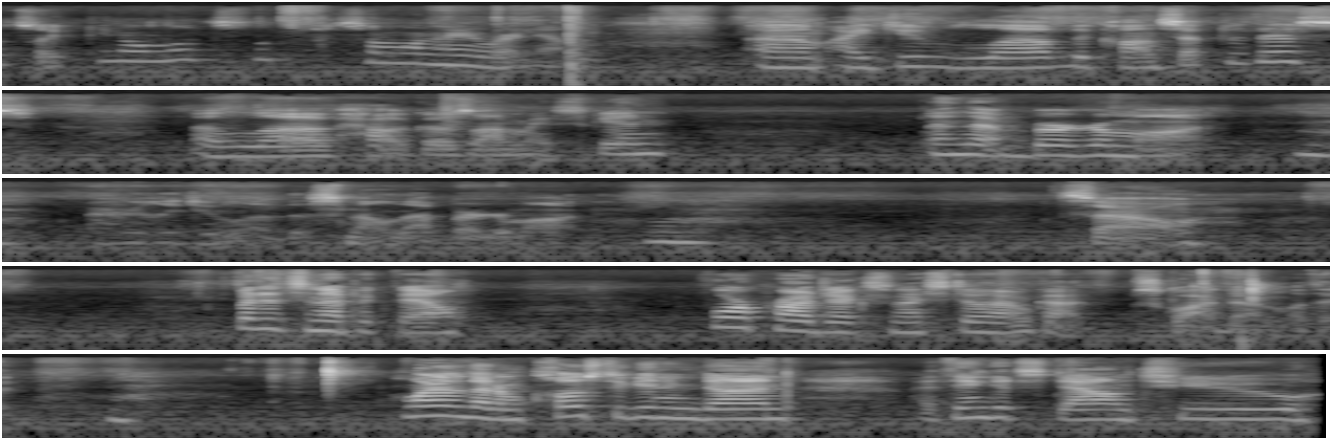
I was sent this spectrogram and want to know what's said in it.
It's like, you know, let's, let's put some on here right now. Um, I do love the concept of this. I love how it goes on my skin. And that bergamot. I really do love the smell of that bergamot. So, but it's an epic fail. Four projects and I still haven't got squat done with it. One of that I'm close to getting done. I think it's down to,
